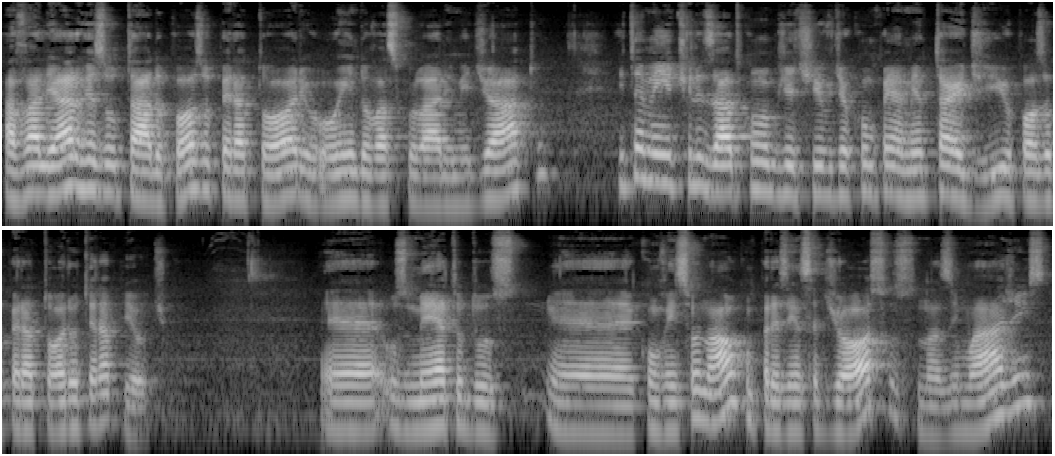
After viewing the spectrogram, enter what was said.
avaliar o resultado pós-operatório ou endovascular imediato e também utilizado com o objetivo de acompanhamento tardio pós-operatório ou terapêutico. É, os métodos é, convencional, com presença de ossos nas imagens,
